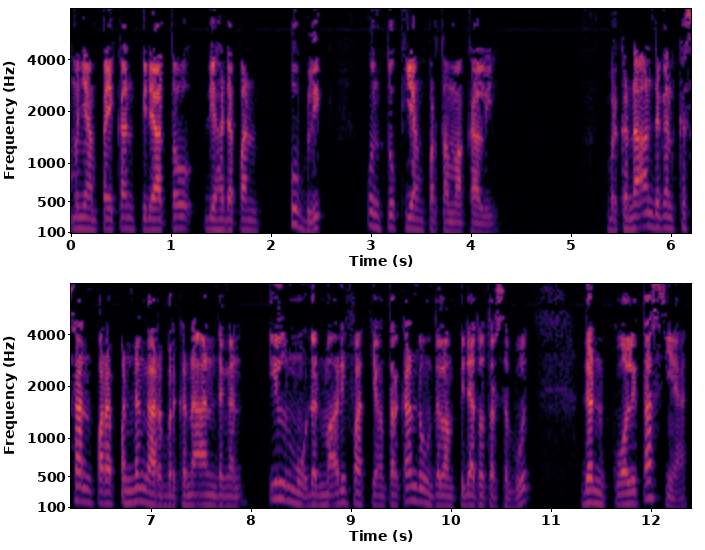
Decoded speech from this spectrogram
menyampaikan pidato di hadapan publik untuk yang pertama kali. Berkenaan dengan kesan para pendengar berkenaan dengan ilmu dan ma'rifat yang terkandung dalam pidato tersebut, dan kualitasnya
